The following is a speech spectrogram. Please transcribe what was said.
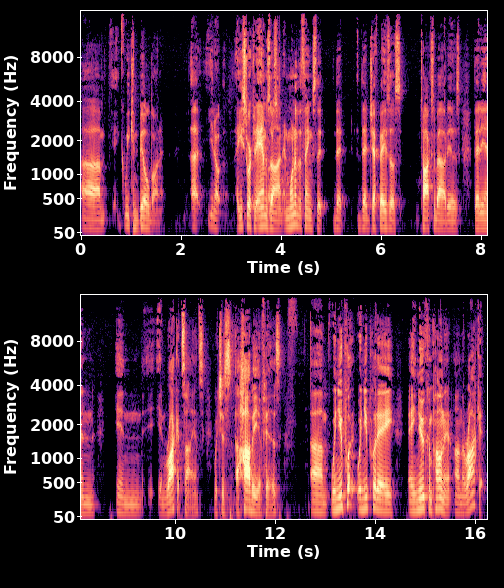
um, we can build on it. Uh, you know, I used to work at Amazon, and one of the things that that that Jeff Bezos talks about is that in in in rocket science, which is a hobby of his, um, when you put when you put a a new component on the rocket,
